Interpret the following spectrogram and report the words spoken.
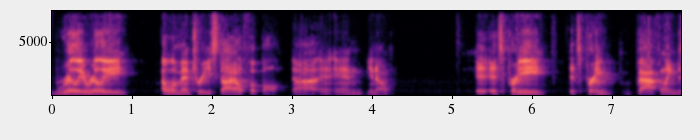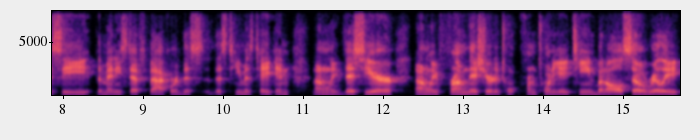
really really elementary style football uh, and, and, you know it, it's pretty it's pretty baffling to see the many steps backward this this team has taken not only this year not only from this year to tw- from 2018 but also really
